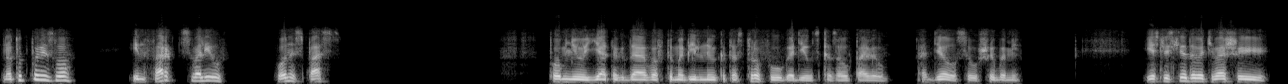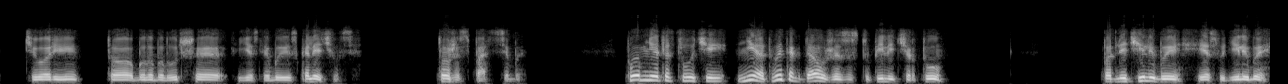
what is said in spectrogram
Но тут повезло. Инфаркт свалил, он и спас. «Помню, я тогда в автомобильную катастрофу угодил», — сказал Павел. Отделался ушибами. «Если следовать вашей теории, то было бы лучше, если бы искалечился. Тоже спасся бы. Помню этот случай. Нет, вы тогда уже заступили черту. Подлечили бы и осудили бы.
